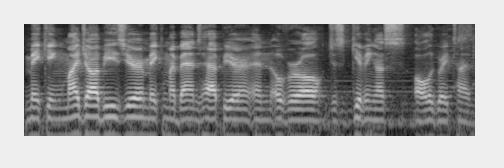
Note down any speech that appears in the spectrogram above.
making my job easier, making my bands happier, and overall just giving us all a great time.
